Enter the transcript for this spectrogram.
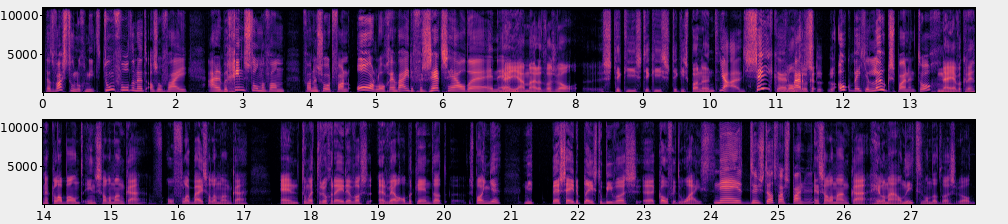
dat was toen nog niet. Toen voelde het alsof wij aan het begin stonden van, van een soort van oorlog en wij de verzetshelden. En, en... Nee, ja, maar het was wel eh, sticky, sticky, sticky spannend. Ja, zeker. Want maar we ook een beetje leuk spannend, toch? Nou ja, we kregen een klapband in Salamanca, of- vlakbij Salamanca. En toen wij terugreden was er wel al bekend dat eh, Spanje per se de place to be was eh, COVID-wise. Nee, dus dat was spannend. En Salamanca helemaal niet, want dat was wel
